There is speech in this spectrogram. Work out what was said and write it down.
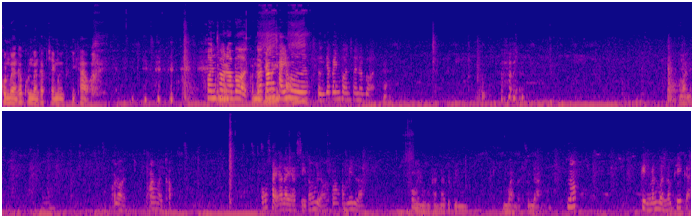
คนเมืองครับคนเมืองครับใช้มือกินข้าว คนชนบทคนเมืก็องต้องใช้ใช้มืมืออกินข้าวถึงจะเป็นคนชนบท อร่อยไหมอร่อย อร่อยครับต้องใส่อะไรอะสีต้องเหลืองๆก็ขมิ้นเหรอ ก็ไม่รู้เหมือนกันน่าจะเป็นบ้านอะไรสักอย่างเนาะกลิ่นมันเหมือนน้ำพริกอะ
